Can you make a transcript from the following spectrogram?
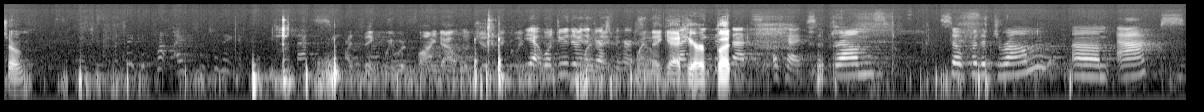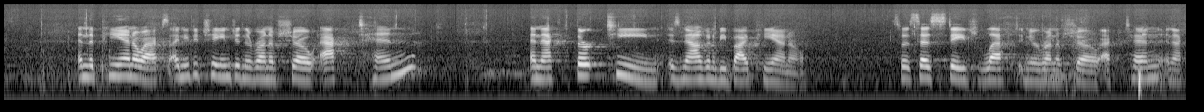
So. Yeah, we'll do it during the dress rehearsal. When they get I here, think but that's, okay, so drums, so for the drum, um, acts and the piano acts, I need to change in the run of show, act ten and act thirteen is now gonna be by piano. So it says stage left in your run of show, act ten and act thirteen.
